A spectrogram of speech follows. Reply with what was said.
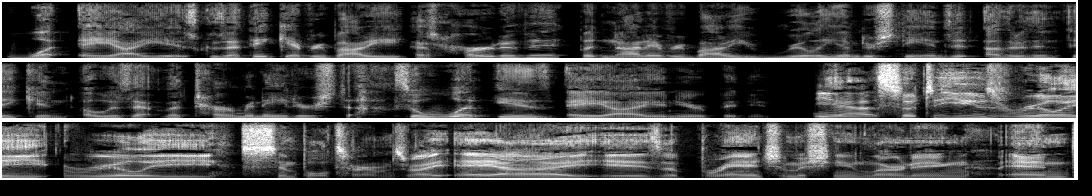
what AI is? Because I think everybody has heard of it, but not everybody really understands it other than thinking, oh, is that the Terminator stuff? So what is AI in your opinion? Yeah, so to use really, really simple terms, right? AI is a branch of machine learning, and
